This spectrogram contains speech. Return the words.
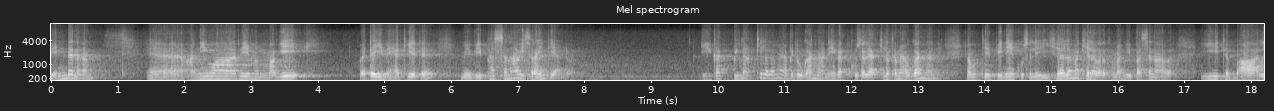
එන්න නම් අනිවාර්යයෙන්ම මගේ වැටීමේ හැටියට මේ විපස්සනා ඉස්සරහින් තියන්න ඒකත් පිනක් කියලා තමයි අපිට උගන්වන්නේ. ඒකත් කුසලයක් කියලා තමයි උගන්වන්නේ. නමුත් මේ පිනේ කුසලයේ ඉහළම කෙලවර තමයි විපස්සනාව. ඊට බාල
